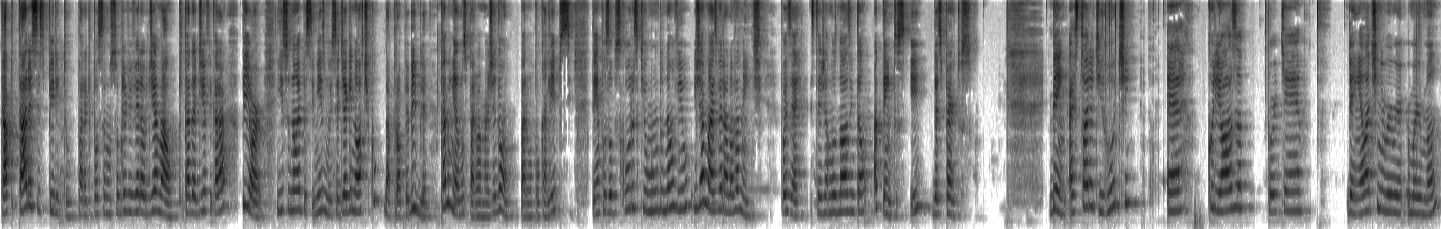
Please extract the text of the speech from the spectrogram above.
captar esse espírito para que possamos sobreviver ao dia mal, que cada dia ficará pior. E isso não é pessimismo, isso é diagnóstico da própria Bíblia. Caminhamos para o Armagedon, para o Apocalipse, tempos obscuros que o mundo não viu e jamais verá novamente. Pois é, estejamos nós então atentos e despertos. Bem, a história de Ruth é curiosa porque, bem, ela tinha uma irmã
